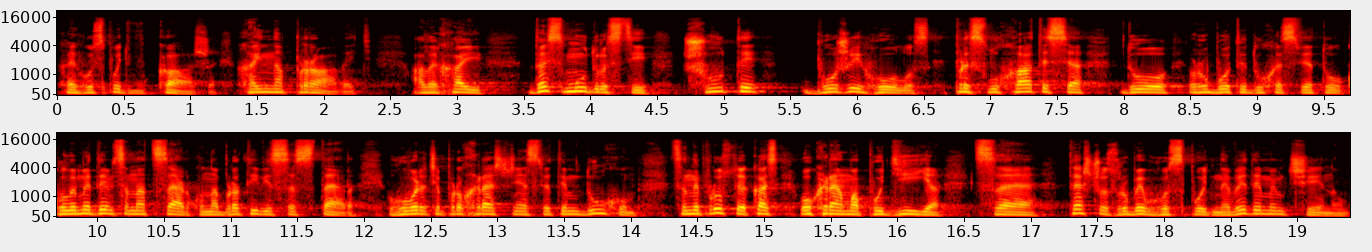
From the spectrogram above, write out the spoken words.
хай Господь вкаже, хай направить, але хай дасть мудрості чути Божий голос, прислухатися до роботи Духа Святого. Коли ми дивимося на церкву, на братів і сестер, говорячи про хрещення Святим Духом, це не просто якась окрема подія, це те, що зробив Господь невидимим чином,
